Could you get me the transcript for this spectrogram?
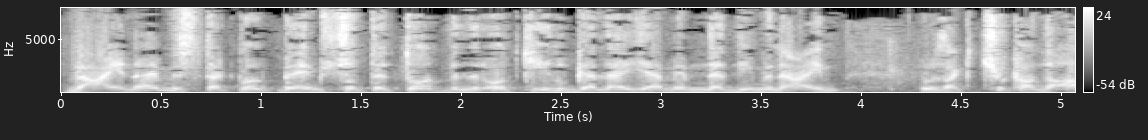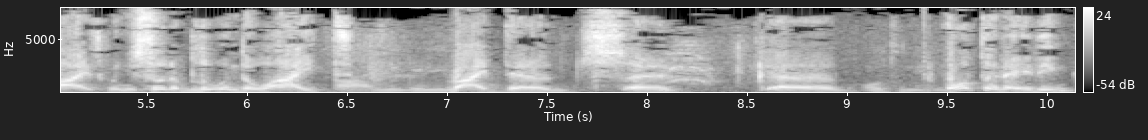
v'aynayim mistaklot b'hem shotetot v'nirot ki'ilu galayam hem nadim v'na'im. It was like a trick on the eyes. When you saw the blue and the white, right there, uh, uh, alternating. alternating.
